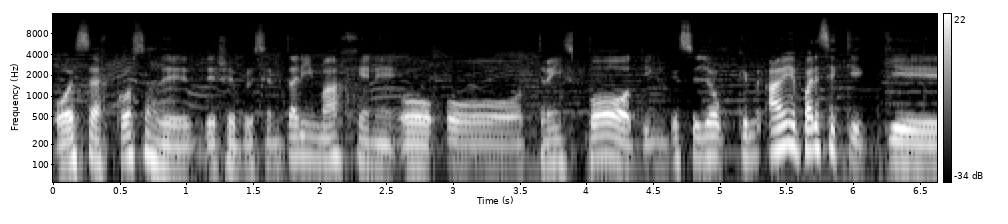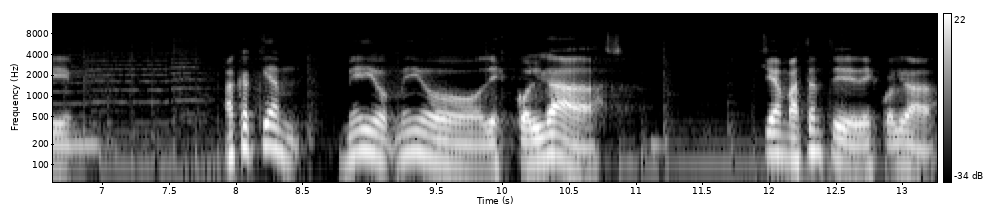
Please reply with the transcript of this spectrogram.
O esas cosas de, representar imágenes o, o spotting, qué sé yo. Que a mí me parece que, acá quedan medio, medio descolgadas. Quedan bastante descolgadas.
